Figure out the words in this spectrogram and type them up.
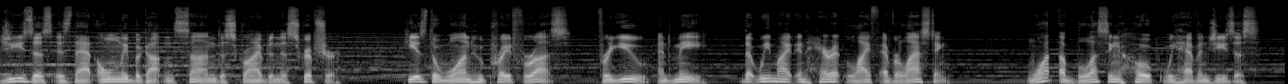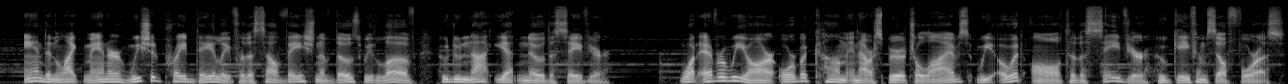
Jesus is that only begotten Son described in this scripture. He is the one who prayed for us, for you and me, that we might inherit life everlasting. What a blessing hope we have in Jesus. And in like manner, we should pray daily for the salvation of those we love who do not yet know the Savior. Whatever we are or become in our spiritual lives, we owe it all to the Savior who gave Himself for us,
